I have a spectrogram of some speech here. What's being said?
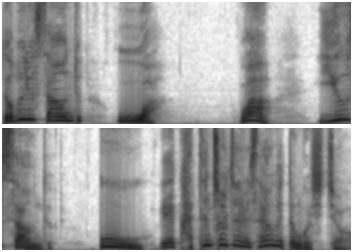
W 사운드 우와와 U 사운드 우의 같은 철자를 사용했던 것이죠.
